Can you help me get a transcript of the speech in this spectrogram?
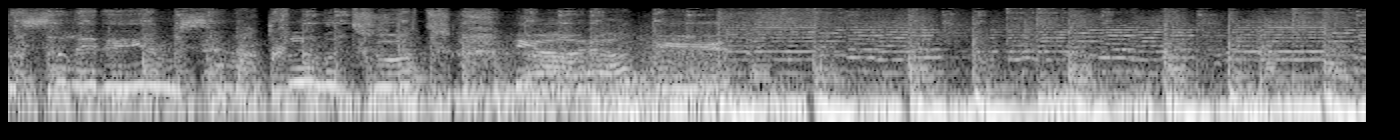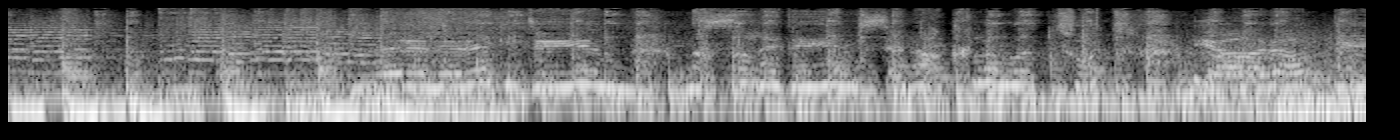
Nasıl edeyim? Sen aklımı tut. Ya Rabbi. Nerelere gideyim? Nasıl edeyim? Sen aklımı tut. Ya Rabbi.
